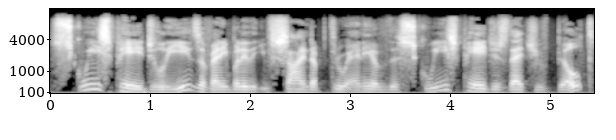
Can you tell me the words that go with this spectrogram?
squeeze page leads of anybody that you've signed up through any of the squeeze pages that you've built.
